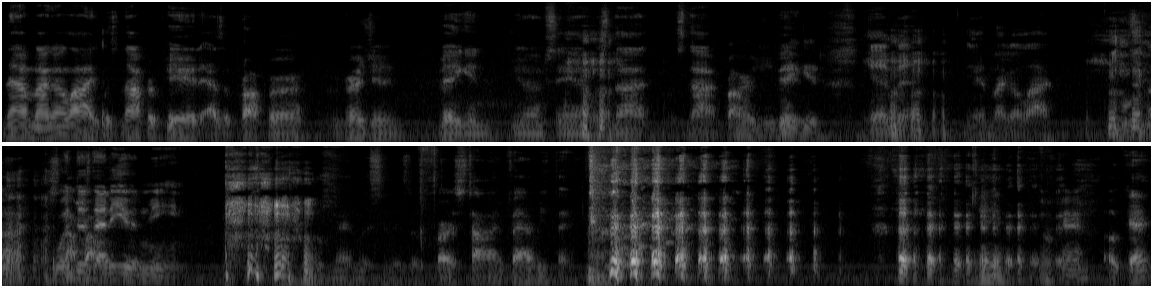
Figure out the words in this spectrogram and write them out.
Now, I'm not gonna lie, I was not prepared as a proper virgin vegan. You know what I'm saying? I was not, was not proper. Virgin prepared. Vegas. Yeah, man. Yeah, I'm not gonna lie. It's not, it's What does proper. that even mean? Man, listen, it's the first time for everything. yeah. Okay. Okay.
